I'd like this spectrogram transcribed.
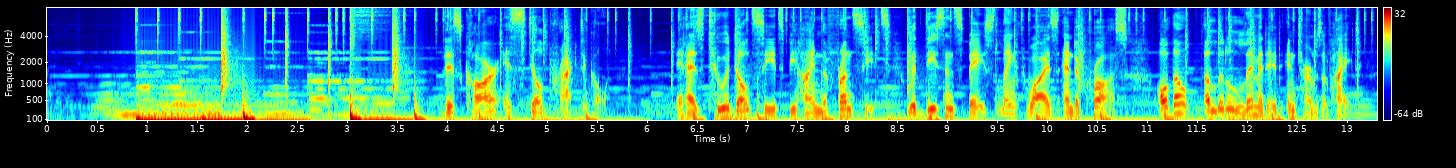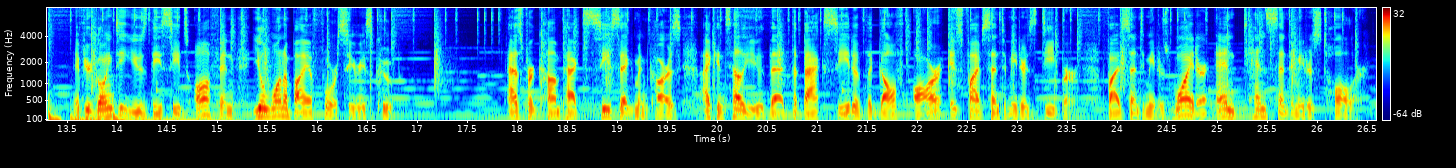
This car is still practical. It has two adult seats behind the front seats, with decent space lengthwise and across, although a little limited in terms of height. If you're going to use these seats often, you'll want to buy a 4 Series Coupe. As for compact C-segment cars, I can tell you that the back seat of the Golf R is 5 centimeters deeper, 5 centimeters wider, and 10 centimeters taller.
